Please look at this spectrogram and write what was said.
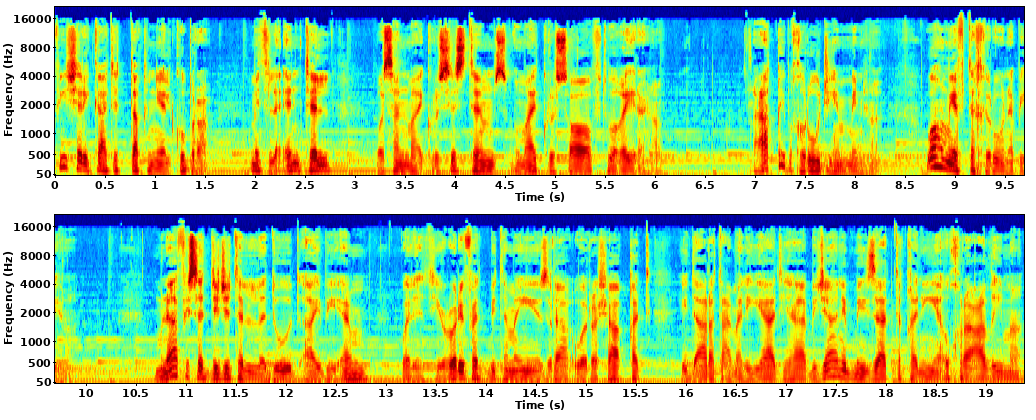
في شركات التقنية الكبرى مثل انتل و Sun Microsystems ومايكروسوفت وغيرها. عقب خروجهم منها وهم يفتخرون بها. منافسة ديجيتال اللدود اي بي ام والتي عرفت بتميز ورشاقة إدارة عملياتها بجانب ميزات تقنية أخرى عظيمة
